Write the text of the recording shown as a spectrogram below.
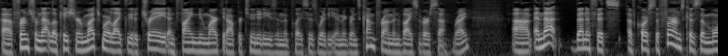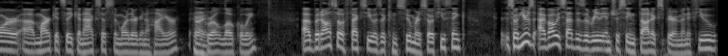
uh, firms from that location are much more likely to trade and find new market opportunities in the places where the immigrants come from, and vice versa, right? Uh, and that benefits, of course, the firms because the more uh, markets they can access, the more they're going to hire and Right. grow locally. Uh, but also affects you as a consumer. So if you think, so here's, I've always thought this is a really interesting thought experiment. If you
